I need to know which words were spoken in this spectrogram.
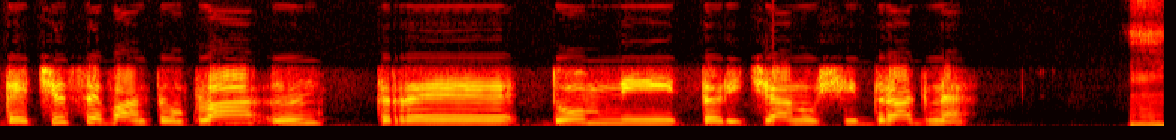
de ce se va întâmpla între domnii Tăricianu și Dragnea. Mm.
